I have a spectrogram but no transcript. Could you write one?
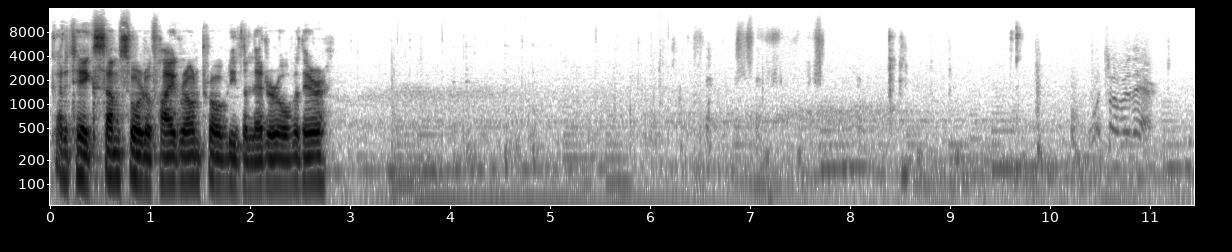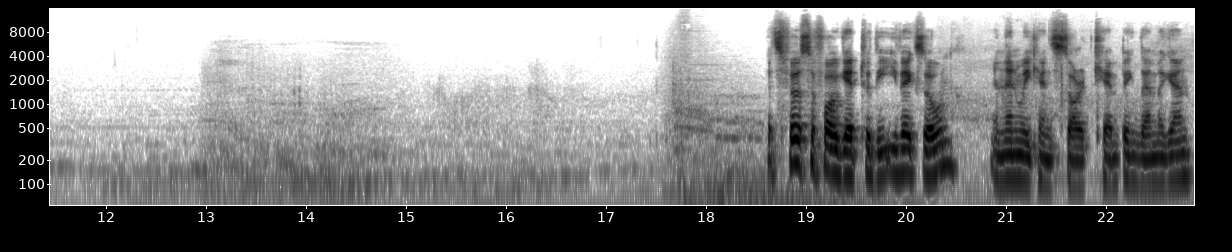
Gotta take some sort of high ground, probably the ladder over there. Let's first of all get to the evac zone. And then we can start camping them again.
